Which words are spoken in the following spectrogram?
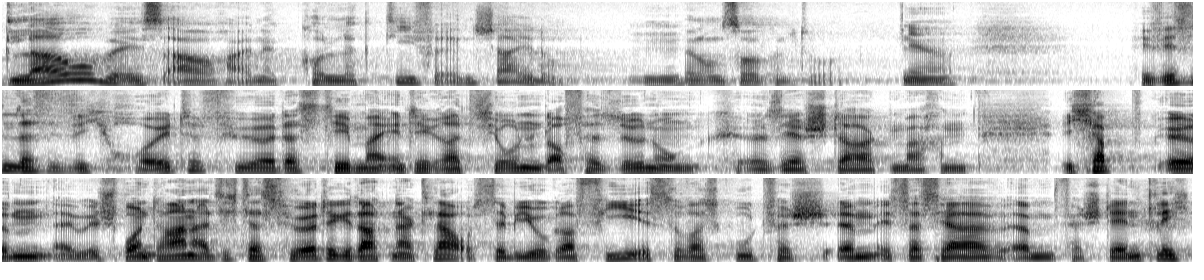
Glaube ist auch eine kollektive Entscheidung mhm. in unserer Kultur. Ja. Wir wissen, dass Sie sich heute für das Thema Integration und auch Versöhnung äh, sehr stark machen. Ich habe ähm, spontan, als ich das hörte, gedacht, na klar, aus der Biografie ist sowas gut, ähm, ist das ja ähm, verständlich.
